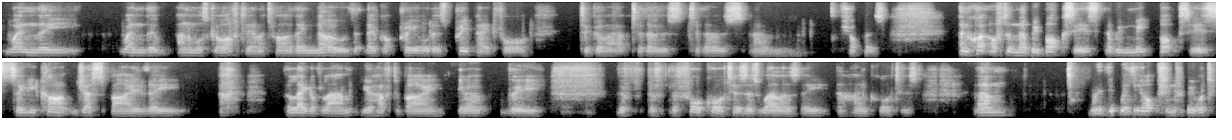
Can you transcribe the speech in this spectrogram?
when the when the animals go off to the abattoir, they know that they've got pre-orders prepaid for to go out to those to those um, shoppers and quite often there'll be boxes, there'll be meat boxes, so you can't just buy the the leg of lamb. You have to buy, you know, the the, the, the forequarters as well as the the hind quarters. um, with with the option for people to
